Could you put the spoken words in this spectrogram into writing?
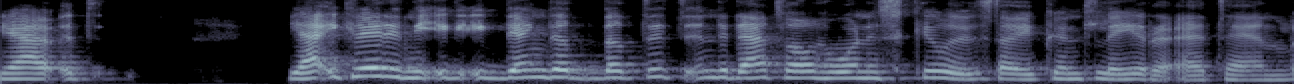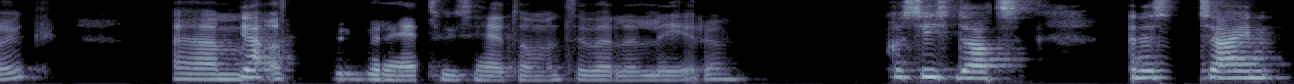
ja, het, ja, ik weet het niet. Ik, ik denk dat, dat dit inderdaad wel gewoon een skill is dat je kunt leren uiteindelijk. Um, ja. Als je er bereid toe bent om het te willen leren. Precies dat. En er zijn,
